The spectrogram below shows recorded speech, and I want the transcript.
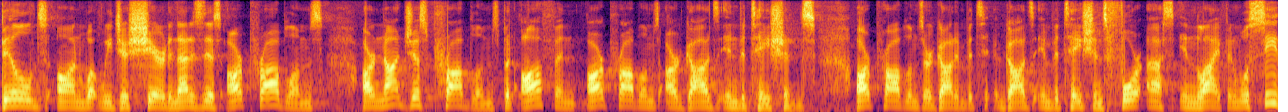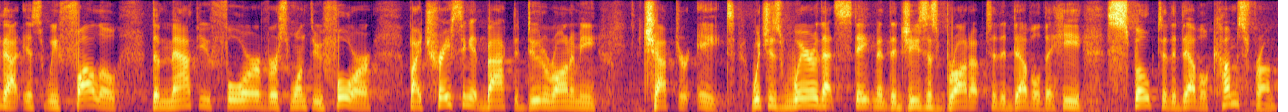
builds on what we just shared, and that is this our problems are not just problems, but often our problems are God's invitations. Our problems are God invita- God's invitations for us in life. And we'll see that as we follow the Matthew 4, verse 1 through 4, by tracing it back to Deuteronomy chapter 8, which is where that statement that Jesus brought up to the devil, that he spoke to the devil, comes from.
